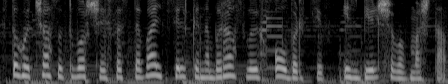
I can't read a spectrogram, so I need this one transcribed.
З того часу творчий фестиваль тільки набирав своїх обертів і збільшував масштаб.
